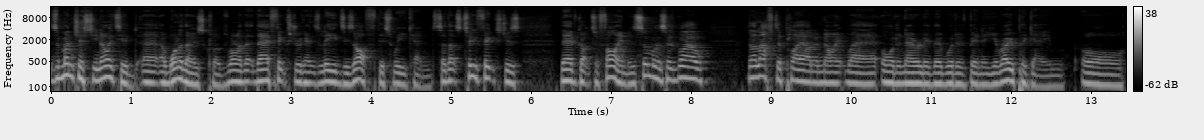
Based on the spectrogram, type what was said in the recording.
so Manchester United uh, are one of those clubs. One of the, their fixture against Leeds is off this weekend, so that's two fixtures they've got to find. And someone said, well, they'll have to play on a night where ordinarily there would have been a Europa game or,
